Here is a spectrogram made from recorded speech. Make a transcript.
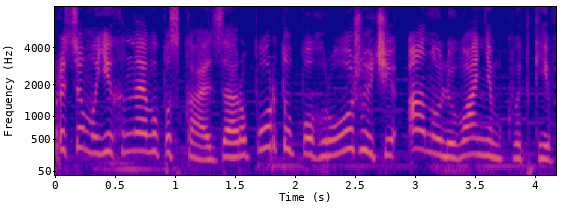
При цьому їх не випускають з аеропорту, погрожуючи анулюванням квитків.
